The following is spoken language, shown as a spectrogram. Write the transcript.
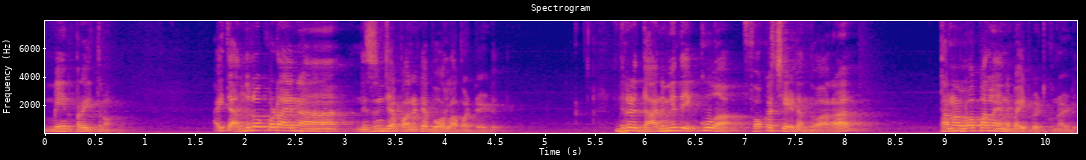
మెయిన్ ప్రయత్నం. అయితే అందులో కూడా ఆయన నిజం చెప్పాలంటే బోర్లా పడ్డాడు. ఎందుకంటే దాని మీద ఎక్కువ ఫోకస్ చేయడం ద్వారా తన లోపాలను ఆయన బయట పెట్టుకున్నాడు.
